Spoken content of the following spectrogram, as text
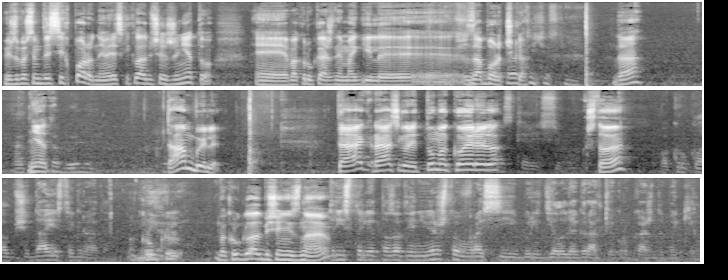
Между прочим, до сих пор на еврейских кладбищах же нету э, вокруг каждой могилы э, заборчика. Практически. Да? А Нет. были. Там были. Так, Раш говорит, Тума всего. Что? Вокруг кладбища, да, есть ограда. Вокруг, вокруг кладбища не знаю. 300 лет назад я не верю, что в России были делали оградки вокруг каждой могилы.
